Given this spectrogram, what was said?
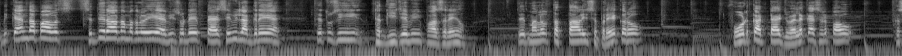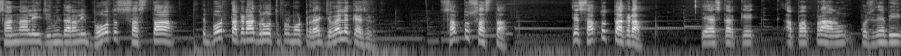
ਵੀ ਕਹਿਣ ਦਾ ਭਾਵ ਸਿੱਧੇ ਰਾਹ ਦਾ ਮਤਲਬ ਇਹ ਹੈ ਵੀ ਤੁਹਾਡੇ ਪੈਸੇ ਵੀ ਲੱਗ ਰਹੇ ਆ ਤੇ ਤੁਸੀਂ ਠੱਗੀ 'ਚ ਵੀ ਫਸ ਰਹੇ ਹੋ। ਤੇ ਮਤਲਬ ਤੱਤਾਂ ਵਾਲੀ ਸਪਰੇਅ ਕਰੋ। ਫੋਰਡ ਘੱਟ ਹੈ, ਜਵੈਲਿਕ ਐਸਿਡ ਪਾਓ। ਕਿਸਾਨਾਂ ਲਈ, ਜ਼ਿਮੀਂਦਾਰਾਂ ਲਈ ਬਹੁਤ ਸਸਤਾ ਤੇ ਬਹੁਤ ਤਕੜਾ ਗਰੋਥ ਪ੍ਰਮੋਟਰ ਹੈ ਜਵੈਲਿਕ ਐਸਿਡ। ਸਭ ਤੋਂ ਸਸਤਾ ਤੇ ਸਭ ਤੋਂ ਤਕੜਾ। ਤੇ ਇਸ ਕਰਕੇ ਆਪਾਂ ਭਰਾ ਨੂੰ ਪੁੱਛਦੇ ਹਾਂ ਵੀ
